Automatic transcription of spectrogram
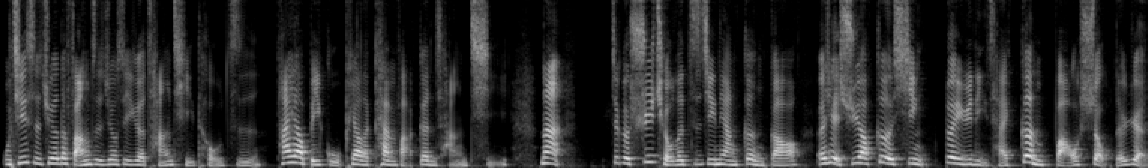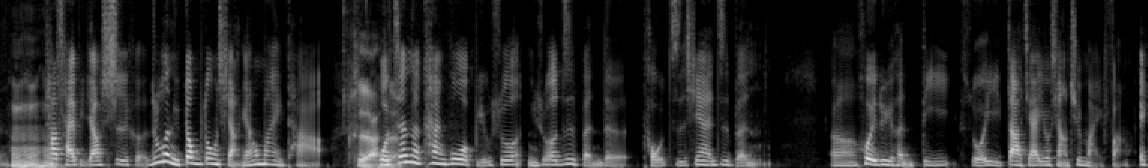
我其实觉得房子就是一个长期投资，它要比股票的看法更长期。那这个需求的资金量更高，而且需要个性对于理财更保守的人，他才比较适合。如果你动不动想要卖它，是啊，我真的看过，比如说你说日本的投资，现在日本呃汇率很低，所以大家又想去买房。哎，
